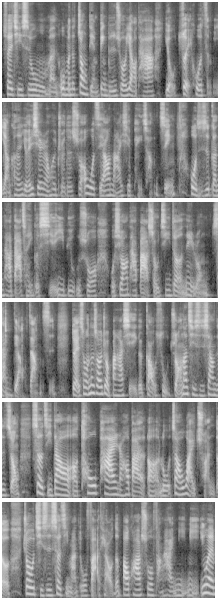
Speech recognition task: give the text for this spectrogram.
所以其实我们我们的重点并不是说要他有罪或者怎么样，可能有一些人会觉得说，哦，我只要拿一些赔偿金，或者是跟他达成一个协议，比如说我希望他把手机的内容删掉这样子，对，所以我那时候就帮他写一个告诉状。那其实像这种涉及到呃偷拍，然后把呃裸照外传的，就其实涉及蛮多法条的，包括说妨害秘密，因为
